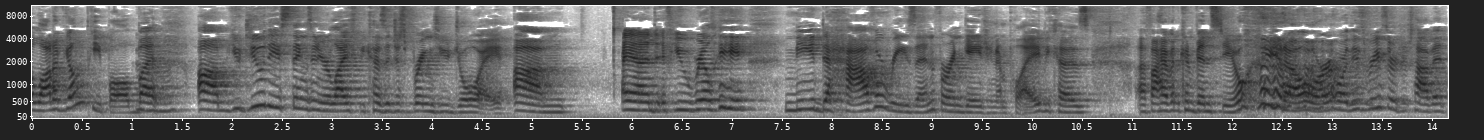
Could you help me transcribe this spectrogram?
a lot of young people. But um, you do these things in your life because it just brings you joy. Um, and if you really need to have a reason for engaging in play, because if I haven't convinced you, you know, or, or these researchers haven't,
